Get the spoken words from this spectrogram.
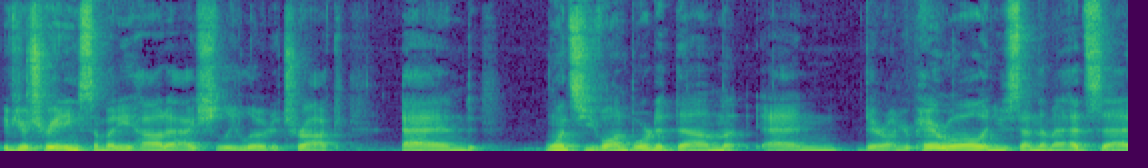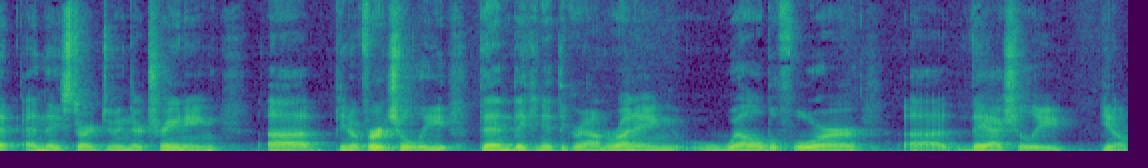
if you're training somebody how to actually load a truck, and once you've onboarded them and they're on your payroll, and you send them a headset, and they start doing their training, uh, you know, virtually, then they can hit the ground running well before uh, they actually you know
